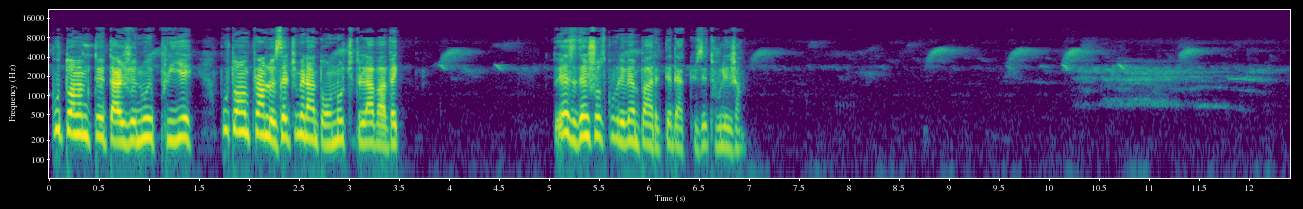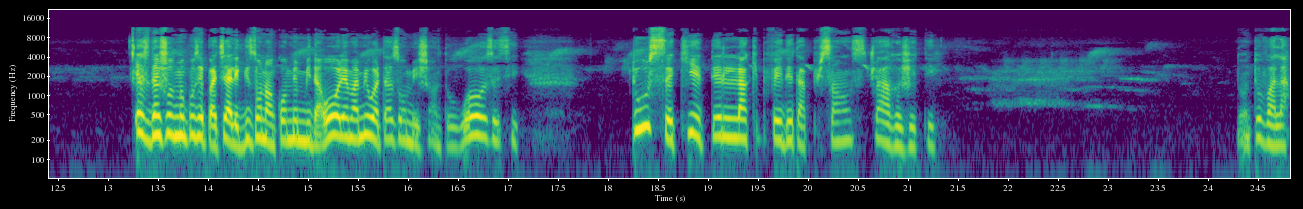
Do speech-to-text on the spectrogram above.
Pour toi-même t'agenouiller et prier. Pour toi-même prendre le sel, tu mets dans ton eau, tu te laves avec. Il y a certaines choses que vous devez pas arrêter d'accuser tous les gens. Il y a certaines choses, même que vous êtes parti à l'église, on a encore même mis dans, oh, les mamies Wata sont méchantes, oh, ceci. Tout ce qui était là qui pouvait aider ta puissance, tu as rejeté. Donc, tout voilà.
